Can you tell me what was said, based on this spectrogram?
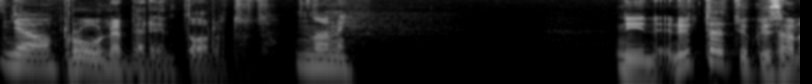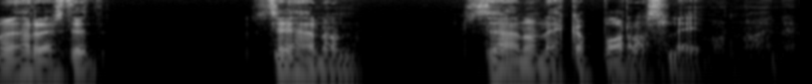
Joo. Runeberin tortut. No niin. Nyt täytyy kyllä sanoa ihan resti, että sehän on, sehän on ehkä paras leivonnainen.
